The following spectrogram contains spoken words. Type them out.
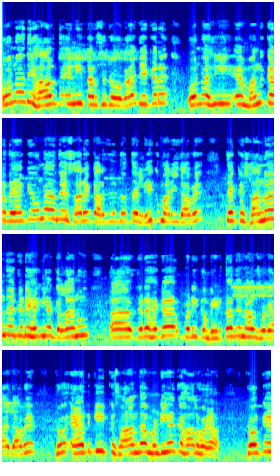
ਉਹਨਾਂ ਦੀ ਹਾਲਤ ਇੰਨੀ ਤਰਸਯੋਗ ਆ, ਜੇਕਰ ਉਹਨਾਂ ਅਸੀਂ ਇਹ ਮੰਗ ਕਰਦੇ ਆ ਕਿ ਉਹਨਾਂ ਦੇ ਸਾਰੇ ਕਰਜ਼ੇ ਦੇ ਉੱਤੇ ਲੀਕ ਮਾਰੀ ਜਾਵੇ ਤੇ ਕਿਸਾਨਾਂ ਦੇ ਜਿਹੜੇ ਹੈਗੀਆਂ ਗੱਲਾਂ ਨੂੰ ਜਿਹੜਾ ਹੈਗਾ ਬੜੀ ਗੰਭੀਰਤਾ ਦੇ ਨਾਲ ਸੁਣਿਆ ਜਾਵੇ, ਜੋ ਐਤਕੀ ਕਿਸਾਨ ਦਾ ਮੰਡੀਆਂ 'ਚ ਹਾਲ ਹੋਇਆ, ਕਿਉਂਕਿ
